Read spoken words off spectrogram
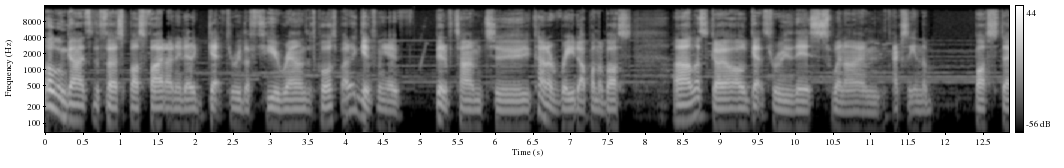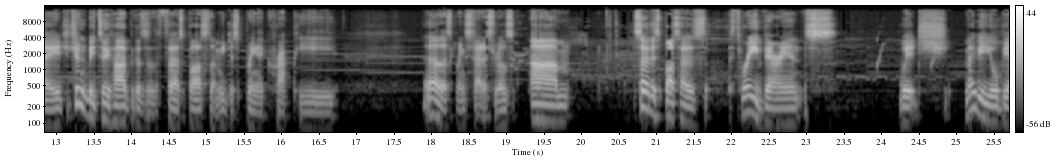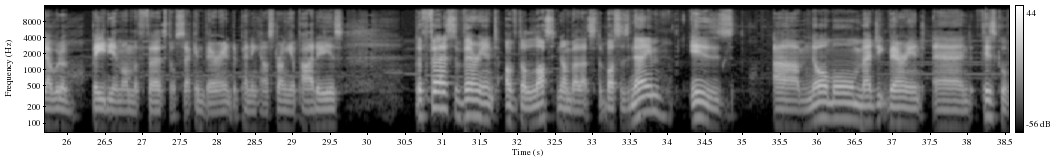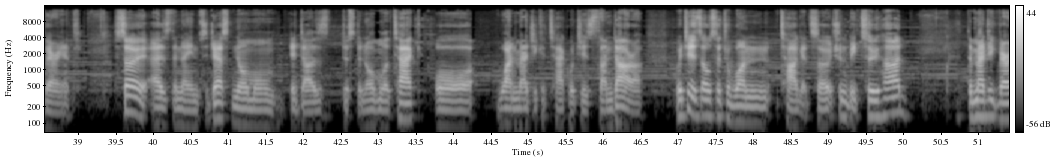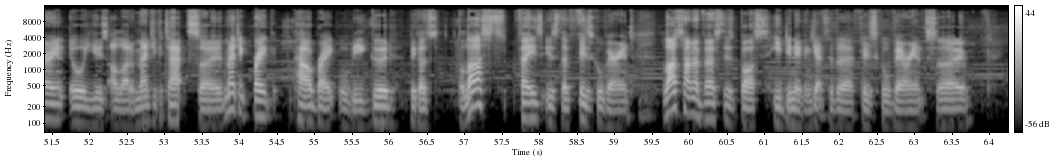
Welcome guys to the first boss fight. I need to get through the few rounds of course, but it gives me a bit of time to kind of read up on the boss. Uh, let's go, I'll get through this when I'm actually in the boss stage. It shouldn't be too hard because of the first boss. Let me just bring a crappy... Uh, let's bring status reels. Um, so this boss has three variants, which maybe you'll be able to beat him on the first or second variant, depending how strong your party is. The first variant of the Lost Number, that's the boss's name, is um, normal, magic variant, and physical variant. So, as the name suggests, normal, it does just a normal attack, or one magic attack, which is Thundara, which is also to one target, so it shouldn't be too hard. The magic variant, it will use a lot of magic attacks, so magic break, power break will be good, because the last phase is the physical variant. Last time I versed this boss, he didn't even get to the physical variant, so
